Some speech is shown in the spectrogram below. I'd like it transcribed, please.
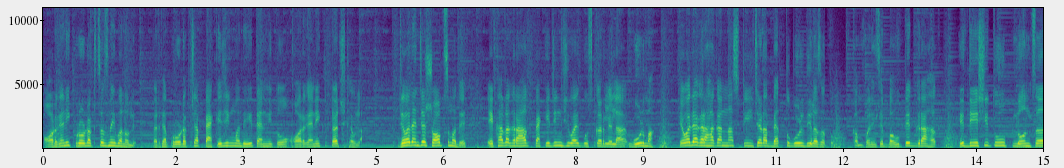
ऑर्गॅनिक प्रोडक्ट्सच नाही बनवले तर त्या प्रोडक्टच्या पॅकेजिंगमध्येही त्यांनी तो ऑर्गॅनिक टच ठेवला. जेव्हा त्यांच्या शॉप्समध्ये एखादा ग्राहक पॅकेजिंग शिवाय कुस्करलेला गुळ मागतो. तेव्हा त्या ग्राहकांना स्टीलच्या डब्यात तो गुळ दिला जातो. कंपनीचे बहुतेक ग्राहक हे देशी तूप लोणचं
